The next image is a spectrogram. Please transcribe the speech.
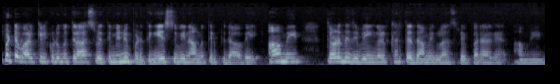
தனிப்பட்ட வாழ்க்கையில் குடும்பத்தில் ஆசிரியத்தை மேன்மைப்படுத்துங்க. இயேசுவி நாமத்தில் பிதாவே. ஆமேன். தொடர்ந்து ஜிபியுங்கள். கர்த்தர் தாமே ஆசிரியப்பாராக ஆமேன்.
